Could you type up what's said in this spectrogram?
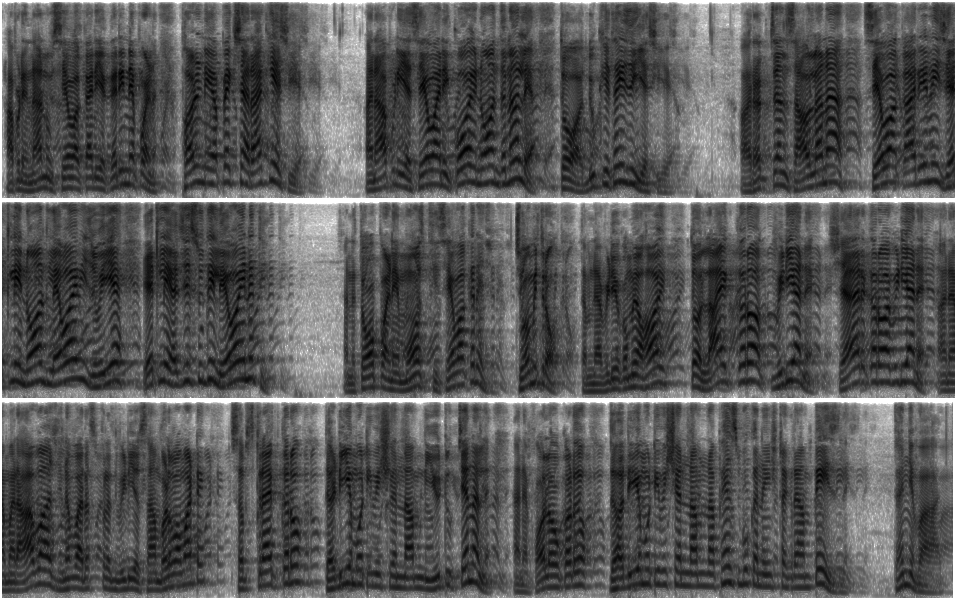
આપણે નાનું સેવા કાર્ય કરીને પણ ફળની અપેક્ષા રાખીએ છીએ. અને આપણી એ સેવાની કોઈ નોંધ ન લે તો દુઃખી થઈ જઈએ છીએ. હરકચંદ સાવલાના સેવા કાર્યની જેટલી નોંધ લેવાવી જોઈએ, એટલી હજી સુધી લેવાઈ નથી. અને તો પણ એ મોજથી સેવા કરે છે. જો મિત્રો, તમને આ વીડિયો ગમ્યો હોય, તો લાઈક કરો વિડીયાને શેર કરો આ વિડીયાને અને અમારા આવા જ નવા રસપ્રદ વીડિયો સાંભળવા માટે સબસ્ક્રાઇબ કરો ધડીએ મોટિવેશન નામની યુટ્યુબ ચેનલને અને ફોલો કરો ધડીએ મોટિવેશન નામના ફેસબુક અને ઇન્સ્ટાગ્રામ પેજને ધન્યવાદ.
